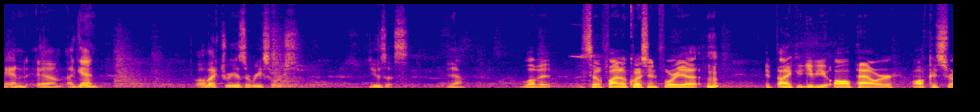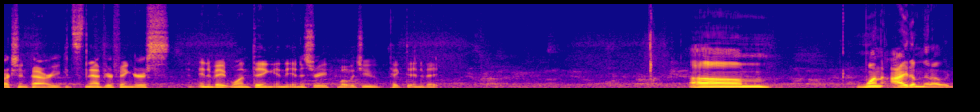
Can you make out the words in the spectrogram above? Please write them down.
And um, again, Electri is a resource. Use us. Yeah, love it. So, final question for you: If I could give you all power, all construction power, you could snap your fingers, innovate one thing in the industry. What would you pick to innovate? One item that I would,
